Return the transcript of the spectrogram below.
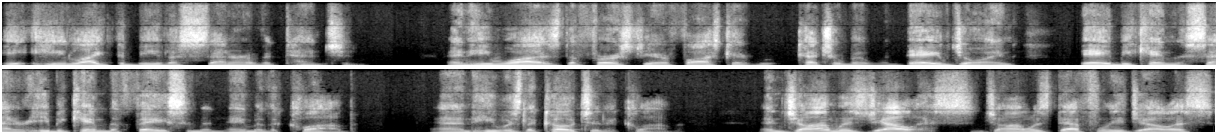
he he liked to be the center of attention, and he was the first year Foxcatcher. But when Dave joined, Dave became the center. He became the face and the name of the club, and he was the coach of the club. And John was jealous. John was definitely jealous.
